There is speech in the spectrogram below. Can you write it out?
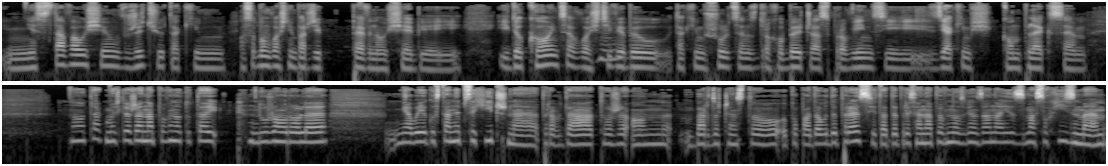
nie stawał się w życiu takim osobą właśnie bardziej pewną siebie i, i do końca właściwie hmm. był takim szulcem z Drohobycza, z prowincji, z jakimś kompleksem No tak, myślę, że na pewno tutaj dużą rolę miały jego stany psychiczne, prawda? To, że on bardzo często popadał w depresję. Ta depresja na pewno związana jest z masochizmem,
